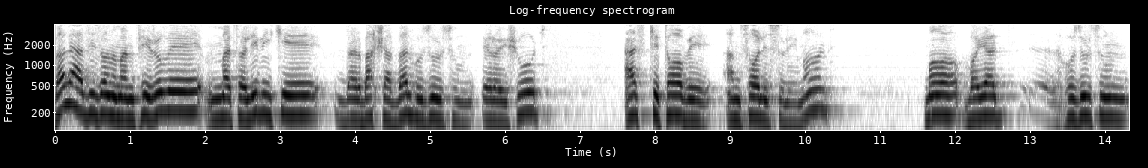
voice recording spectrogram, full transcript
بله عزیزان من پیرو مطالبی که در بخش اول حضورتون ارائه شد از کتاب امثال سلیمان ما باید حضورتون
